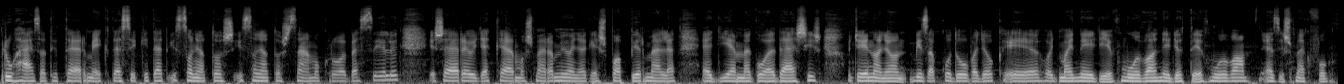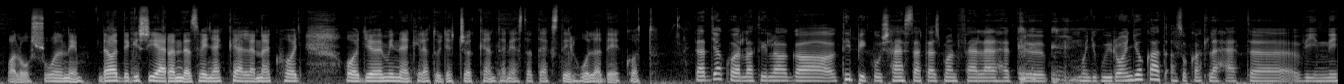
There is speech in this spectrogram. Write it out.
ruházati termék teszi ki, tehát iszonyatos, iszonyatos számokról beszélünk, és erre ugye kell most már a műanyag és papír mellett egy ilyen megoldás is, úgyhogy én nagyon bizakodó vagyok, hogy majd négy év múlva, négy-öt év múlva ez is meg fog valósulni. De addig is ilyen rendezvények kellenek, hogy, hogy mindenki le tudja csökkenteni ezt a textil hulladékot. Tehát gyakorlatilag a tipikus háztartásban felelhető mondjuk új rongyokat, azokat lehet vinni.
